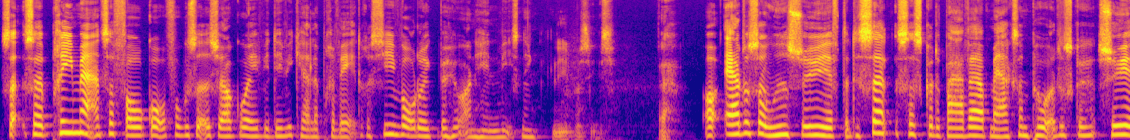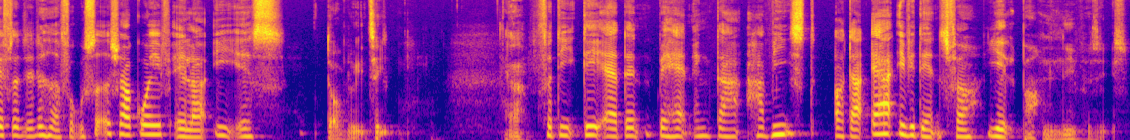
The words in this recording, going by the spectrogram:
Så, så primært så foregår fokuseret shockwave i det, vi kalder privat regi, hvor du ikke behøver en henvisning. Lige præcis, ja. Og er du så ude at søge efter det selv, så skal du bare være opmærksom på, at du skal søge efter det, der hedder fokuseret shockwave eller ES WIT. Ja. Fordi det er den behandling, der har vist, og der er evidens for hjælper. Lige præcis.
